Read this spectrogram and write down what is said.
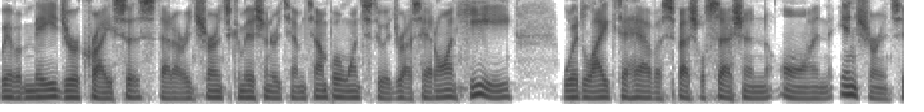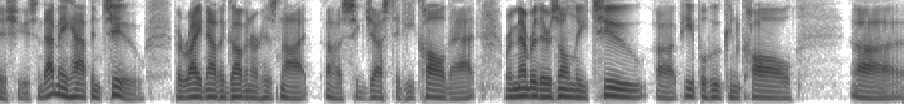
we have a major crisis that our insurance commissioner Tim Temple wants to address head on. He would like to have a special session on insurance issues. And that may happen too, but right now the governor has not uh, suggested he call that. Remember, there's only two uh, people who can call uh,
